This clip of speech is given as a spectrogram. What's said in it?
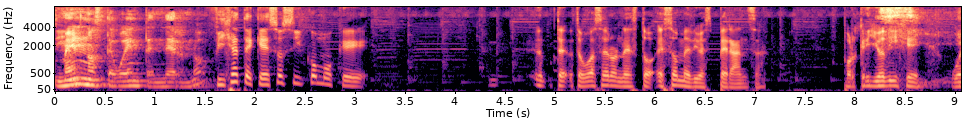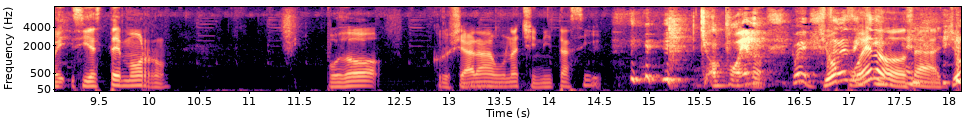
Menos te voy a entender, ¿no? Fíjate que eso sí como que... Te, voy a ser honesto, eso me dio esperanza. Porque yo dije, güey, si este morro pudo crucear a una chinita así. yo puedo, güey. Yo puedo, o sea, yo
